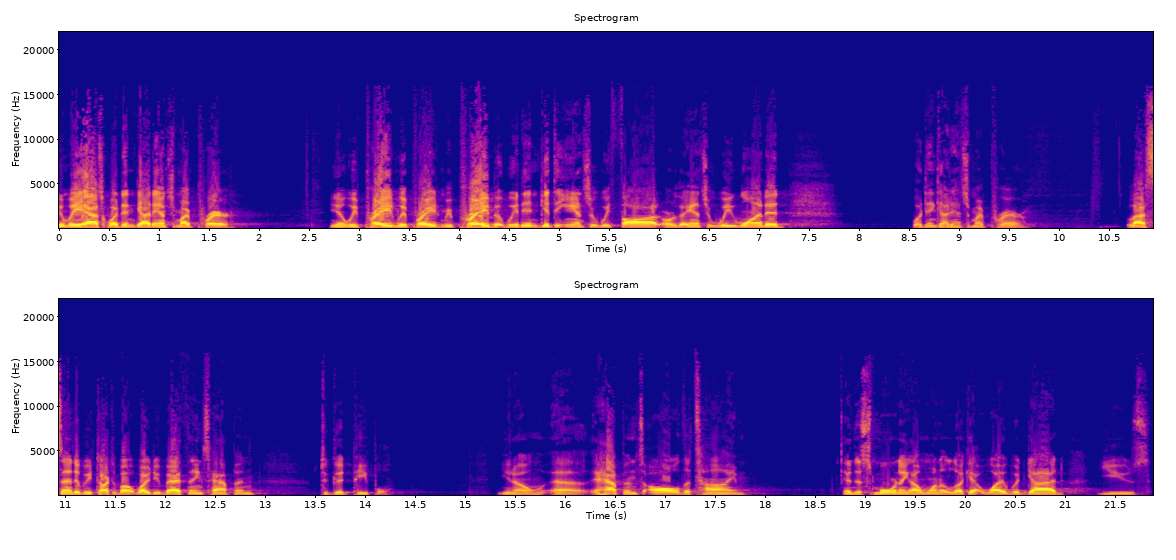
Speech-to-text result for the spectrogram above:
Then we ask, why didn't God answer my prayer? You know, we prayed, and we prayed, and we prayed, but we didn't get the answer we thought or the answer we wanted. Why didn't God answer my prayer? Last Sunday we talked about why do bad things happen to good people. You know, uh, it happens all the time. And this morning I want to look at why would God use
